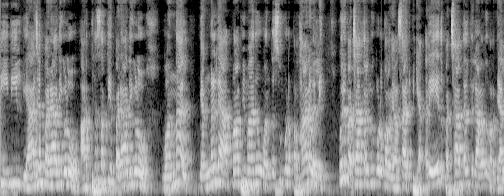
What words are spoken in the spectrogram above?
രീതിയിൽ വ്യാജ പരാതികളോ അർത്ഥസത്യ പരാതികളോ വന്നാൽ ഞങ്ങളുടെ ആത്മാഭിമാനവും അന്തസ്സും കൂടെ പ്രധാനമല്ലേ? ഒരു പശ്ചാത്തലത്തിൽ കൂടെ പറഞ്ഞ് അവസാനിപ്പിക്കാം. അത് ഏത് പശ്ചാത്തലത്തിലാണെന്ന് പറഞ്ഞാൽ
